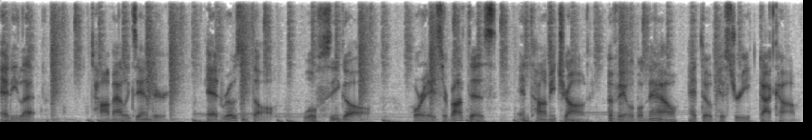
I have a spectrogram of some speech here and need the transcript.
Eddie Lepp, Tom Alexander, Ed Rosenthal, Wolf Seagal, Jorge Cervantes, and Tommy Chong. Available now at dopehistory.com.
